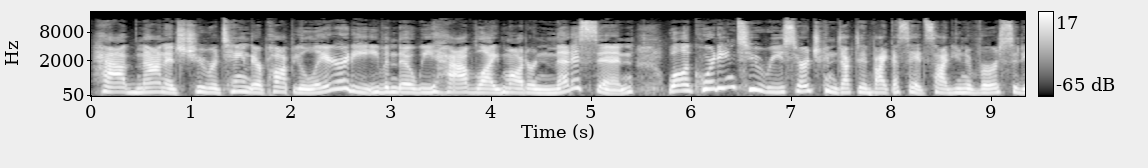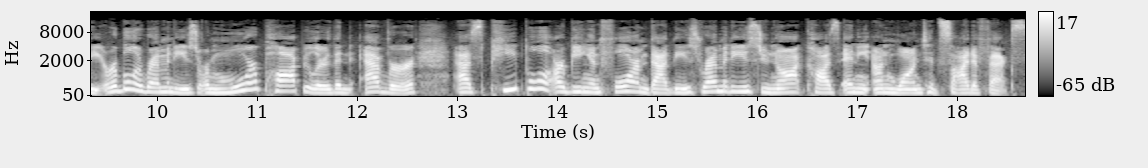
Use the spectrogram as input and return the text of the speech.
have managed to retain their popularity even though we have like modern medicine? Well, according to research conducted by Kasetsart University Herbal remedies are more popular than ever as people are being informed that these remedies do not cause any unwanted side effects.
